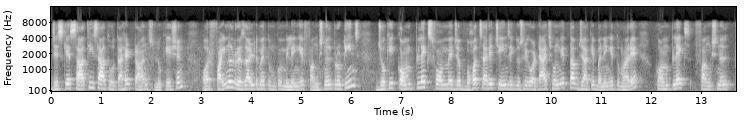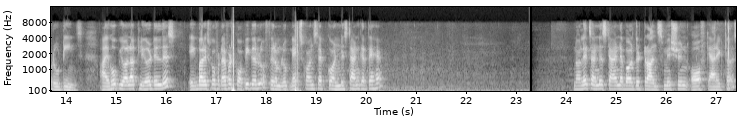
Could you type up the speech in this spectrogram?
जिसके साथ ही साथ होता है ट्रांसलोकेशन और फाइनल रिज़ल्ट में तुमको मिलेंगे फंक्शनल प्रोटीन्स जो कि कॉम्प्लेक्स फॉर्म में जब बहुत सारे चेन्स एक दूसरे को अटैच होंगे, तब जाके बनेंगे तुम्हारे complex functional proteins I hope you all are clear till this एक बार इसको फटाफट कॉपी कर लो, फिर हम लोग नेक्स्ट कॉन्सेप्ट को अंडरस्टैंड करते हैं. Now, let's understand about the transmission of characters.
